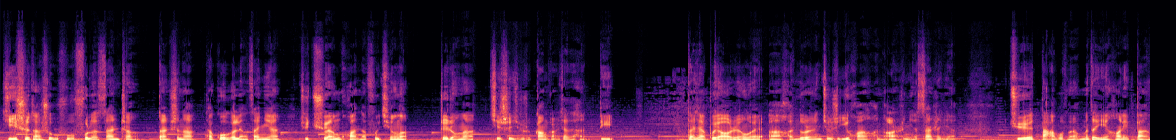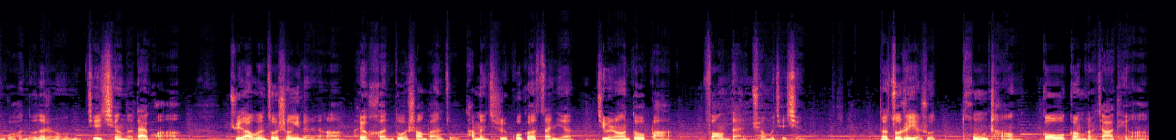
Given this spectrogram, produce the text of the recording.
即使他首付付了三成，但是呢他过个两三年就全款的付清了，这种呢其实就是杠杆加的很低。大家不要认为啊，很多人就是一还可能二十年、三十年，绝大部分我们在银行里办过很多的这种结清的贷款啊，绝大部分做生意的人啊，还有很多上班族，他们其实过个三年，基本上都把。房贷全部结清，那作者也说，通常高杠杆家庭啊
